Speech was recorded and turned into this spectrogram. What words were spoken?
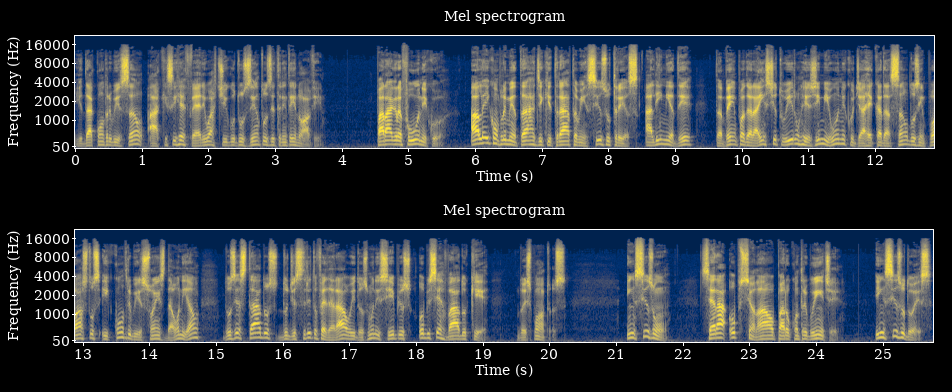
e da contribuição a que se refere o artigo duzentos e trinta e nove. Parágrafo único. A lei complementar de que trata o inciso três alínea d também poderá instituir um regime único de arrecadação dos impostos e contribuições da união dos estados do distrito federal e dos municípios observado que dois pontos. Inciso um será opcional para o contribuinte. Inciso dois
